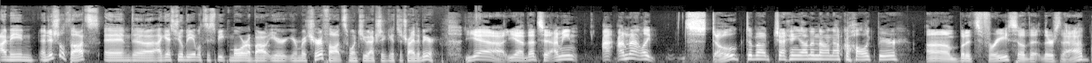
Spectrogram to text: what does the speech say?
I mean, initial thoughts, and uh, I guess you'll be able to speak more about your your mature thoughts once you actually get to try the beer. Yeah, yeah, that's it. I mean, I, am not like stoked about checking out a non-alcoholic beer, um, but it's free, so that there's that.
